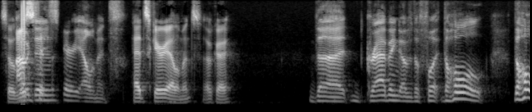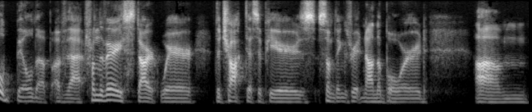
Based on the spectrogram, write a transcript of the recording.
So I would say Listen scary elements. had scary elements. Okay. The grabbing of the foot, the whole the whole buildup of that from the very start where the chalk disappears, something's written on the board, um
